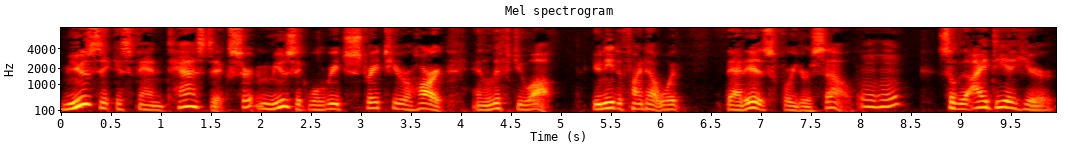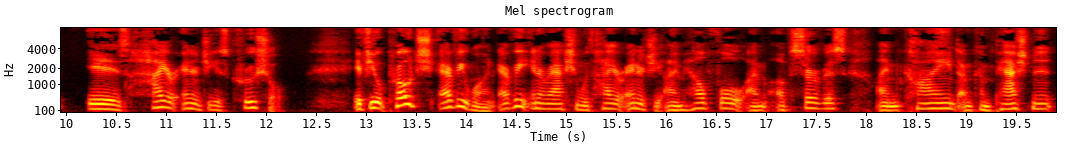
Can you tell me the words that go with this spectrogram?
Music is fantastic. Certain music will reach straight to your heart and lift you up. You need to find out what that is for yourself. Mm-hmm. So the idea here is higher energy is crucial. If you approach everyone, every interaction with higher energy, I'm helpful, I'm of service, I'm kind, I'm compassionate,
